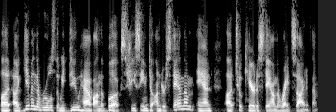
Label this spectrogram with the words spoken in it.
But uh, given the rules that we do have on the books, she seemed to understand them and uh, took care to stay on the right side of them.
